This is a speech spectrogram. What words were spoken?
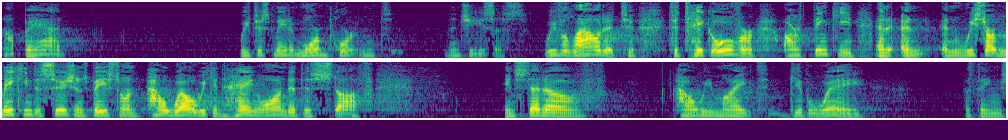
Not bad. We've just made it more important than Jesus. We've allowed it to, to take over our thinking, and, and, and we start making decisions based on how well we can hang on to this stuff instead of how we might give away the things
